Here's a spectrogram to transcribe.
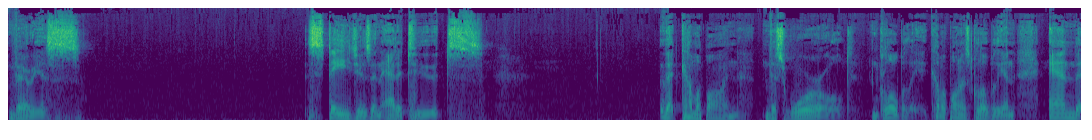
various stages and attitudes that come upon this world globally, come upon us globally. And, and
